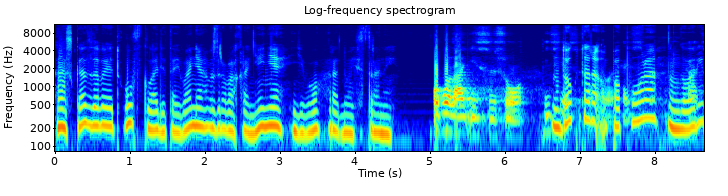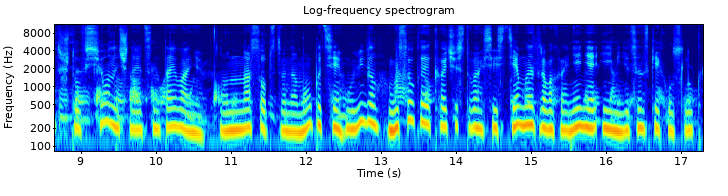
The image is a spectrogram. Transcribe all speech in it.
рассказывает о вкладе Тайваня в здравоохранение его родной страны. Доктор Папора говорит, что все начинается на Тайване. Он на собственном опыте увидел высокое качество системы здравоохранения и медицинских услуг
